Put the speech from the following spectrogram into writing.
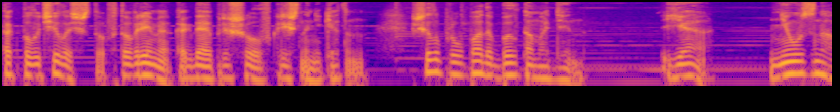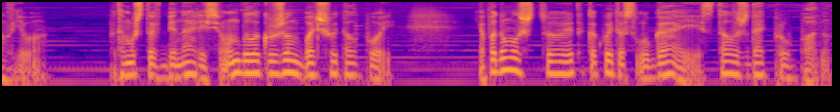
Так получилось, что в то время, когда я пришел в Кришна-Никетан, Шила Праупада был там один. Я не узнал его, потому что в Бинарисе он был окружен большой толпой, я подумал, что это какой-то слуга, и стал ждать Праупаду.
